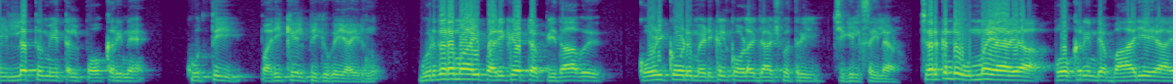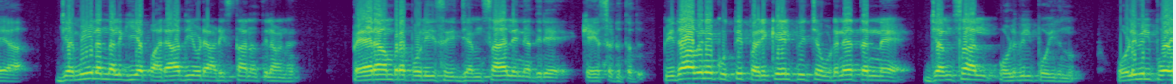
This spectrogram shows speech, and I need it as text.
ഇല്ലത്തുമീത്തൽ പോക്കറിനെ കുത്തി പരിക്കേൽപ്പിക്കുകയായിരുന്നു. ഗുരുതരമായി പരിക്കേറ്റ പിതാവ് കോഴിക്കോട് മെഡിക്കൽ കോളേജ് ആശുപത്രിയിൽ ചികിത്സയിലാണ്. ചെറുക്കന്റെ ഉമ്മയായ പോക്കറിന്റെ ഭാര്യയായ ജമീല നൽകിയ പരാതിയുടെ അടിസ്ഥാനത്തിലാണ് പേരാമ്പ്ര പോലീസ് ജംസാലിനെതിരെ കേസെടുത്തത്. പിതാവിനെ കുത്തി പരിക്കേൽപ്പിച്ച ഉടനെ തന്നെ ജംസാൽ ഒളിവിൽ പോയിരുന്നു. ഒളിവിൽ പോയ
